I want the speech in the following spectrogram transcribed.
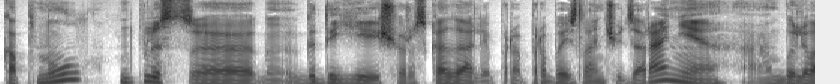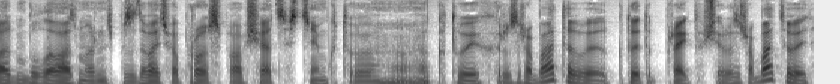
копнул ну, плюс э, GDE еще рассказали про, про бейзлайн чуть заранее. А, были, была возможность позадавать вопросы, пообщаться с тем, кто, э, кто их разрабатывает, кто этот проект вообще разрабатывает.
